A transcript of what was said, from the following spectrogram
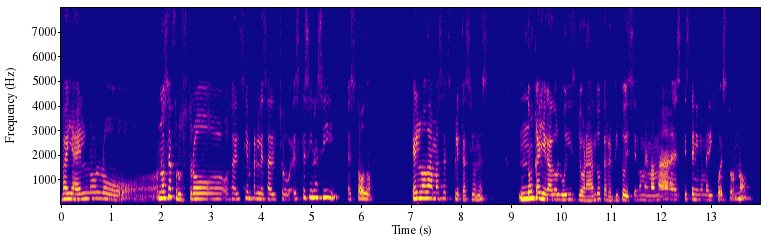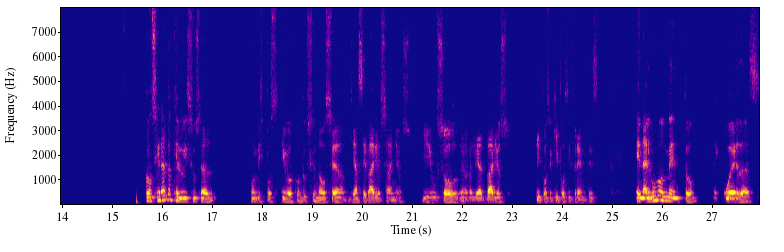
vaya, él no lo, no se frustró, o sea, él siempre les ha dicho, es que sí nací, es todo. Él no da más explicaciones. Nunca ha llegado Luis llorando, te repito, diciéndome, mamá, es que este niño me dijo esto, no. Considerando que Luis usa un dispositivo de conducción ósea ya hace varios años y usó en realidad varios tipos de equipos diferentes, ¿en algún momento recuerdas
